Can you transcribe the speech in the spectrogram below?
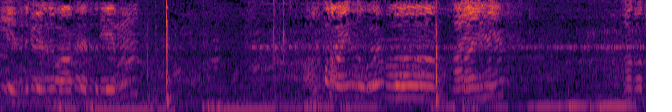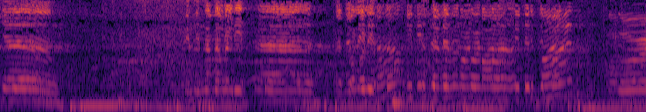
fire uh, sekunder bak bestetiden. Han tar inn noe på veien. Nok eh, finner seg med litt eh, på lista. 57.55 For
